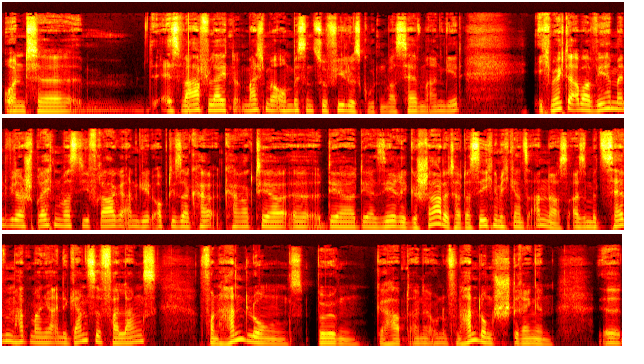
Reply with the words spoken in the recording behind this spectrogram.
Und äh, es war vielleicht manchmal auch ein bisschen zu viel des Guten, was Seven angeht. Ich möchte aber vehement widersprechen, was die Frage angeht, ob dieser Charakter äh, der, der Serie geschadet hat. Das sehe ich nämlich ganz anders. Also mit Seven hat man ja eine ganze Phalanx von Handlungsbögen gehabt, eine von Handlungssträngen. Äh,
